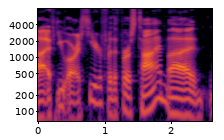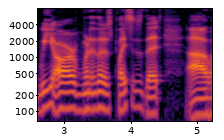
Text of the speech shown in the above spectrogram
Uh, if you are here for the first time, uh, we are one of those places that uh,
